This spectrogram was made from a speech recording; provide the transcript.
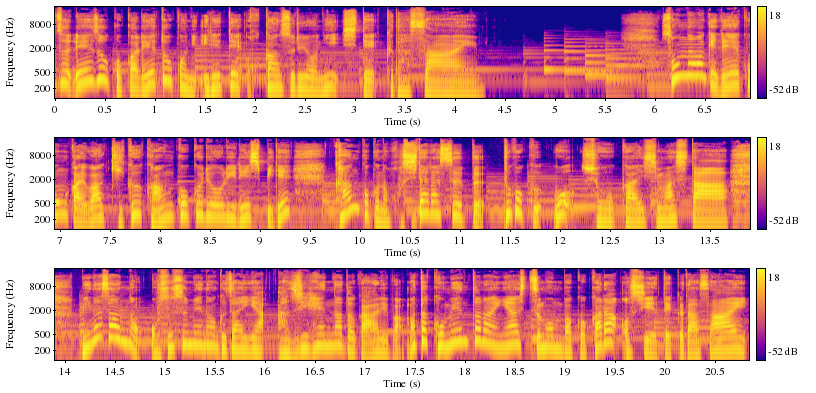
ず冷蔵庫か冷凍庫に入れて保管するようにしてください。そんなわけで今回は聞く韓国料理レシピで韓国の干しだらスーププゴクを紹介しました。皆さんのおすすめの具材や味変などがあればまたコメント欄や質問箱から教えてください。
